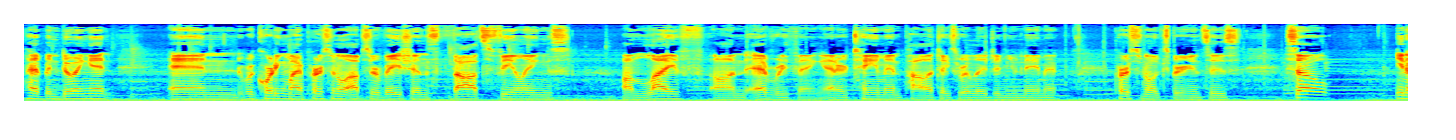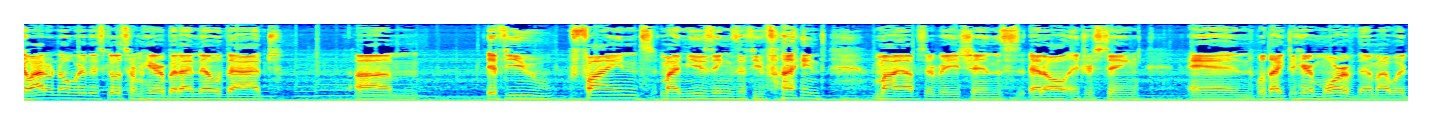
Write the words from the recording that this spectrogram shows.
have been doing it and recording my personal observations, thoughts, feelings on life, on everything entertainment, politics, religion, you name it, personal experiences. So, you know, I don't know where this goes from here, but I know that um, if you find my musings, if you find my observations at all interesting and would like to hear more of them, I would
